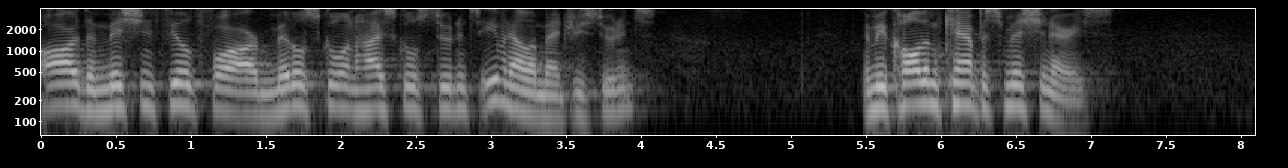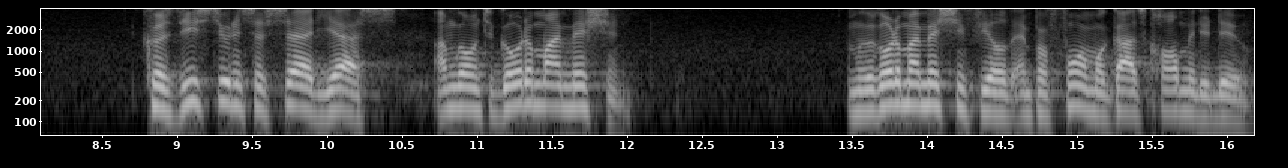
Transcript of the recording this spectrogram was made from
are the mission field for our middle school and high school students, even elementary students. And we call them campus missionaries because these students have said, Yes, I'm going to go to my mission. I'm going to go to my mission field and perform what God's called me to do,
